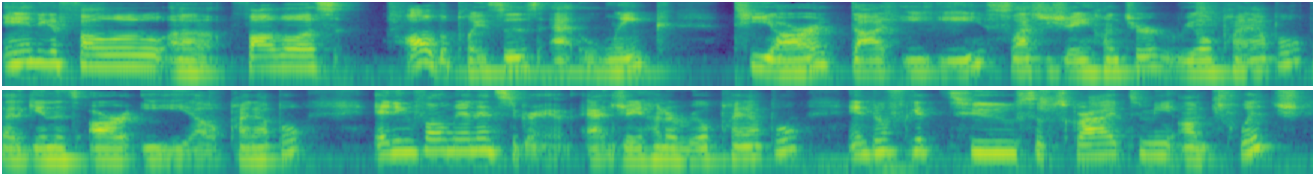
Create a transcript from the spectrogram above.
and you can follow uh, follow us all the places at link tr.ee slash jhunter reel pineapple. That again is r-e-e-l pineapple. And you can follow me on instagram at jhunter reel pineapple. And don't forget to subscribe to me on twitch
